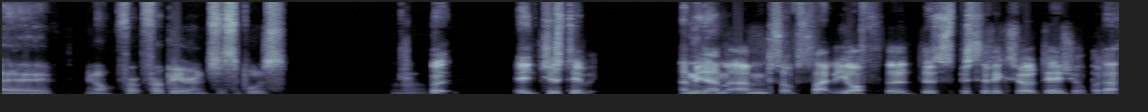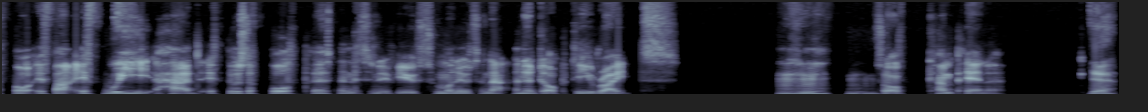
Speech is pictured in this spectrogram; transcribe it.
uh, you know, for for parents, I suppose. Mm. But it just, it, I mean, I'm I'm sort of slightly off the the specifics of your day job, but I thought if I if we had if there was a fourth person in this interview, someone who's an an adoptee rights mm-hmm, mm-hmm. sort of campaigner, yeah,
